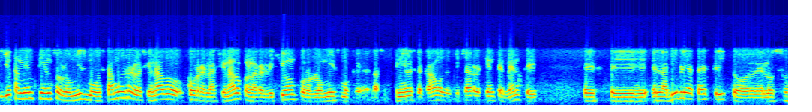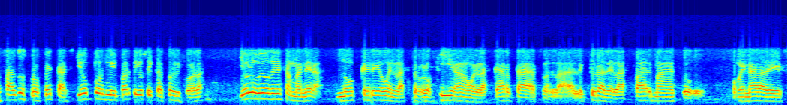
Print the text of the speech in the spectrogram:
yo también pienso lo mismo. Está muy relacionado, correlacionado con la religión por lo mismo que las opiniones que acabamos de escuchar recientemente. Este, en la Biblia está escrito de los falsos profetas. Yo por mi parte yo soy católico, ¿verdad? Yo lo veo de esa manera. No creo en la astrología o en las cartas o en la lectura de las palmas o en nada de eso.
